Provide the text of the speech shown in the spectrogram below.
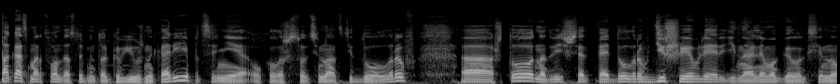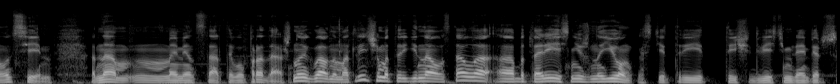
Пока смартфон доступен только в Южной Корее по цене около 617 долларов, а, что на 265 долларов дешевле оригинального Galaxy Note 7 на момент старта его продаж. Ну и главным отличием от оригинала стала а, батарея сниженной емкости 3200 мАч,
